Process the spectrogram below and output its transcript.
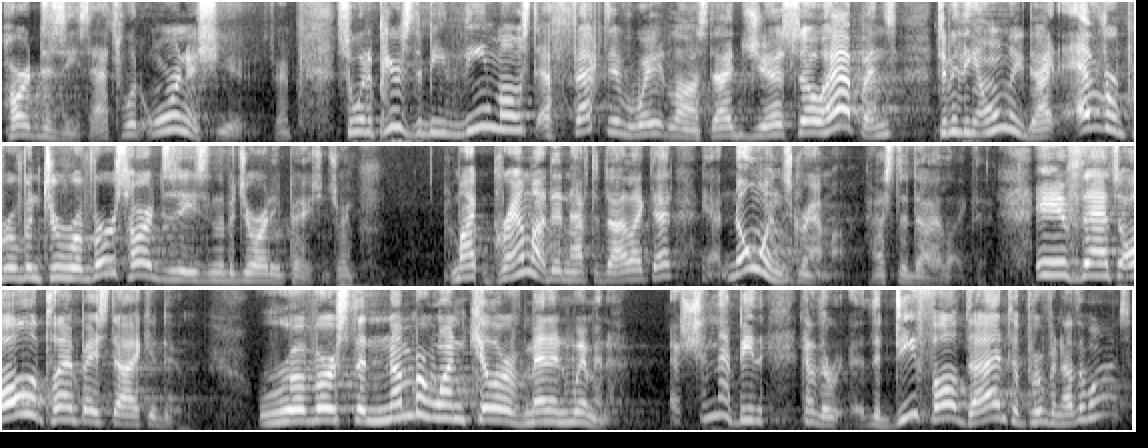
heart disease. That's what Ornish used. Right? So what appears to be the most effective weight loss diet, just so happens to be the only diet ever proven to reverse heart disease in the majority of patients. Right? My grandma didn't have to die like that. No one's grandma has to die like that. If that's all a plant based diet could do, reverse the number one killer of men and women, shouldn't that be the, kind of the, the default diet until proven otherwise?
